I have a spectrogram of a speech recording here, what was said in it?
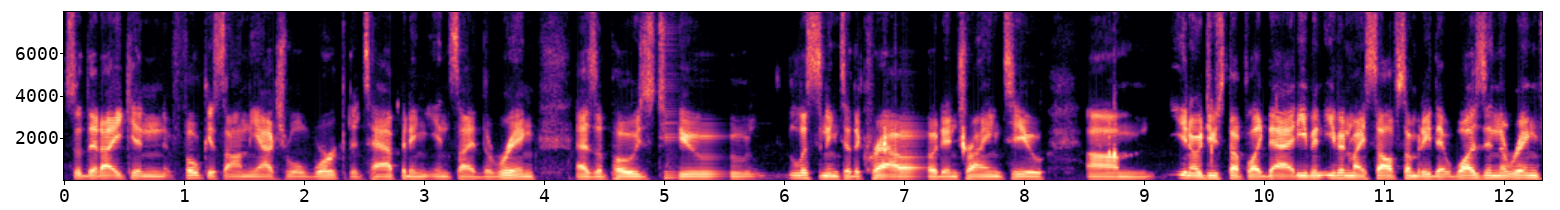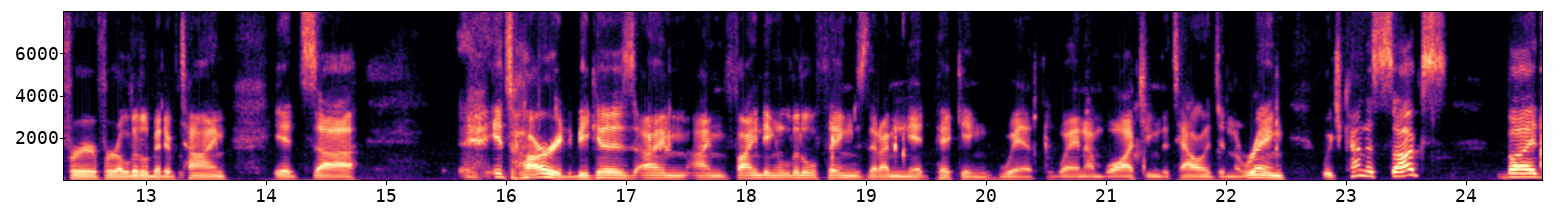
so that I can focus on the actual work that's happening inside the ring, as opposed to listening to the crowd and trying to, um, you know, do stuff like that. Even even myself, somebody that was in the ring for for a little bit of time, it's. uh it's hard because I'm I'm finding little things that I'm nitpicking with when I'm watching the talent in the ring, which kind of sucks. But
